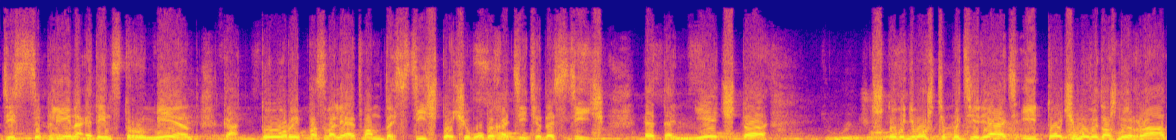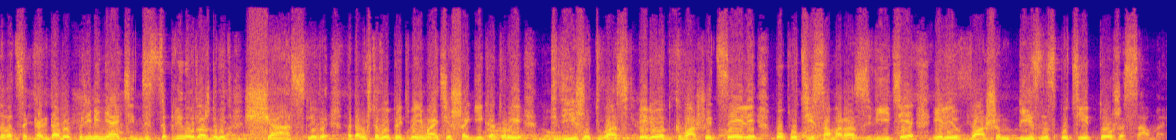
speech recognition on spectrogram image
Дисциплина — это инструмент, который позволяет вам достичь то, чего вы хотите достичь. Это нечто, что вы не можете потерять, и то, чему вы должны радоваться. Когда вы применяете дисциплину, вы должны быть счастливы, потому что вы предпринимаете шаги, которые движут вас вперед к вашей цели по пути саморазвития или в вашем бизнес-пути то же самое.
